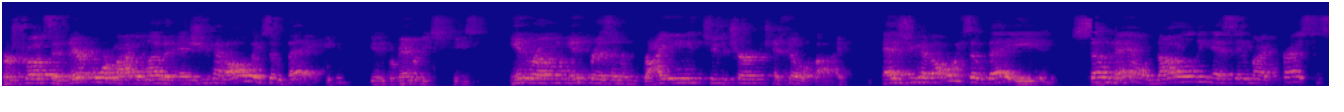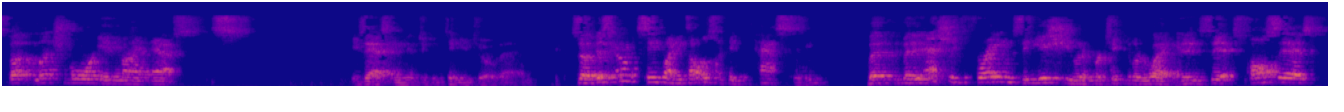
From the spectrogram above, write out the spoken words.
Verse 12 says, therefore, my beloved, as you have always obeyed, in remember he's, he's in Rome, in prison, writing to the church at Philippi, as you have always obeyed, so now, not only as in my presence, but much more in my absence. He's asking them to continue to obey. So this kind of seems like it's almost like a passing, but, but it actually frames the issue in a particular way. And it is this. Paul says,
